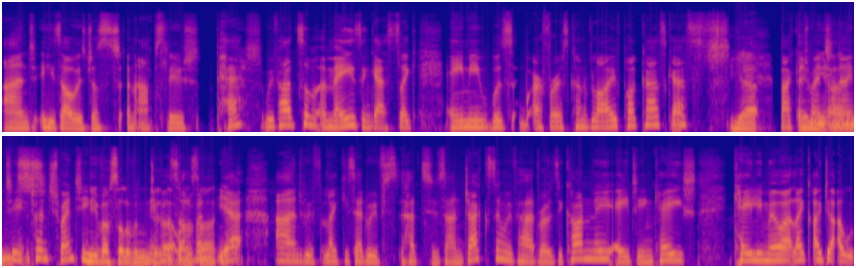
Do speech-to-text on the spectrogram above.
And he's always just an absolute pet. We've had some amazing guests. Like Aimee was our first kind of live podcast guest. Yeah. Back in Aimee 2019, and 2020. Neve O'Sullivan did Neve that one yeah. yeah. And we've, like you said, we've had Suzanne Jackson, we've had Rosie Connolly, Adrian Kate, Kaylee Mua. Like I do, I-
